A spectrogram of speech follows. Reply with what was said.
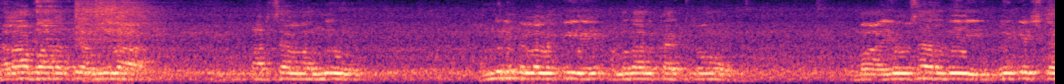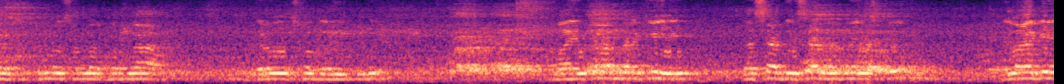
కళాభారతి అందుల పాఠశాల నందు అందుల పిల్లలకి అన్నదాన కార్యక్రమం మా యువసారథి వెంకేష్ గారి పుట్టినరోజు సందర్భంగా నిర్వహించడం జరుగుతుంది. మా యువకులందరికీ దశ దిశ నిర్ణయిస్తూ ఇలాగే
